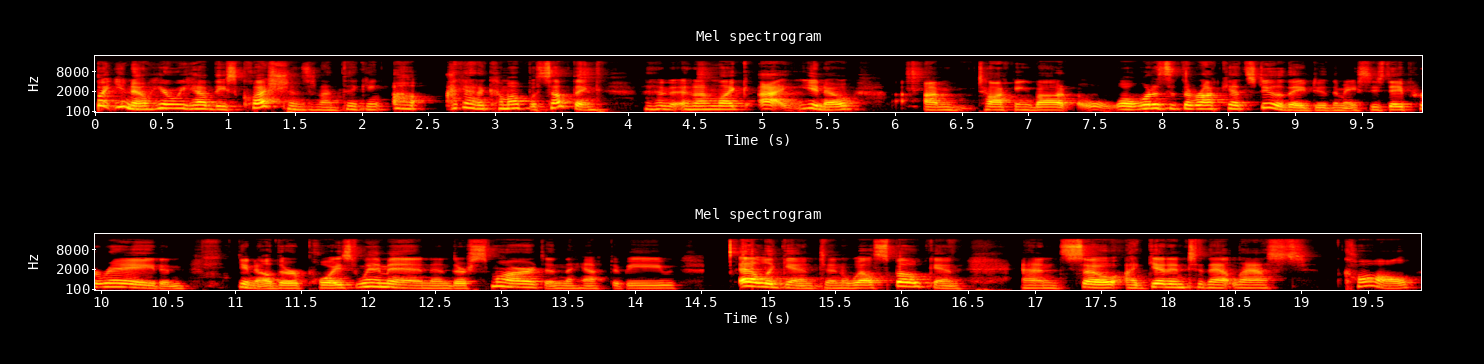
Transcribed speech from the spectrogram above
But you know, here we have these questions, and I'm thinking, oh, I got to come up with something. And, and I'm like, I, you know, I'm talking about, well, what is it the Rockettes do? They do the Macy's Day Parade, and you know, they're poised women, and they're smart, and they have to be elegant and well spoken. And so I get into that last call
